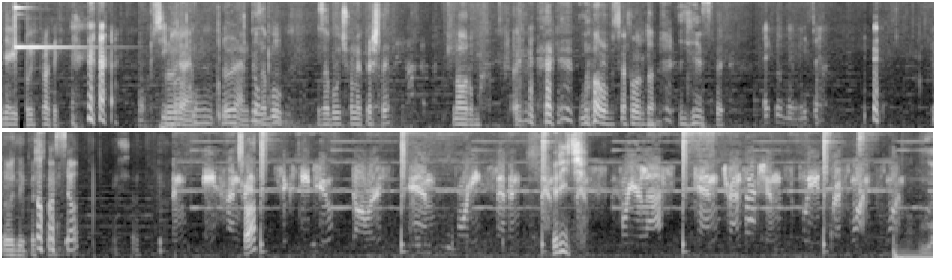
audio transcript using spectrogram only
Я їх втратить. Провіряємо. Провіряємо. Ти забув. Забув, що ми прийшли? Норм. Норм, все можна їсти. Як ви дивіться? Люди, Все. Все. Що? $62.47. Річ. For your last 10 transactions, please press 1.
